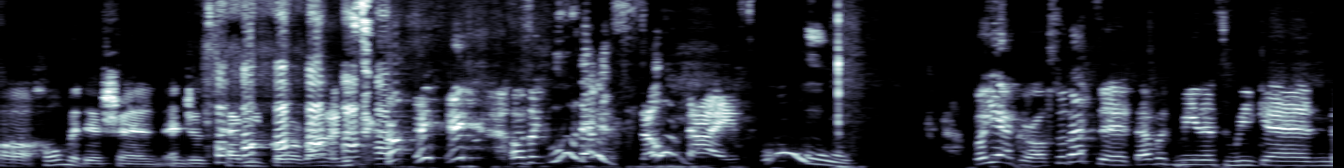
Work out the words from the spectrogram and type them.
uh, home edition and just have you go around and describe it. I was like, ooh, that is so nice. Ooh. But yeah, girl. So that's it. That was me this weekend.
